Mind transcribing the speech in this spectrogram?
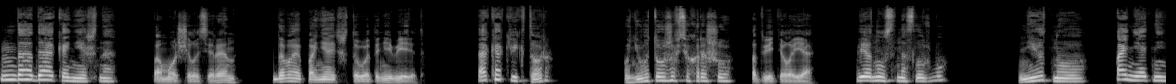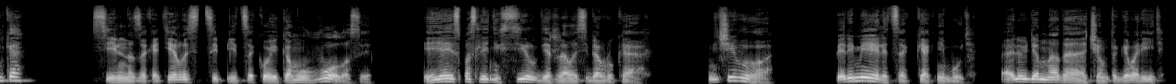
«Да-да, конечно», — поморщилась Ирен, давая понять, что в это не верит. «А как Виктор?» «У него тоже все хорошо», — ответила я. «Вернулся на службу?» «Нет, но...» «Понятненько». Сильно захотелось цепиться кое-кому в волосы, и я из последних сил держала себя в руках. Ничего, Перемелется как-нибудь, а людям надо о чем-то говорить.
